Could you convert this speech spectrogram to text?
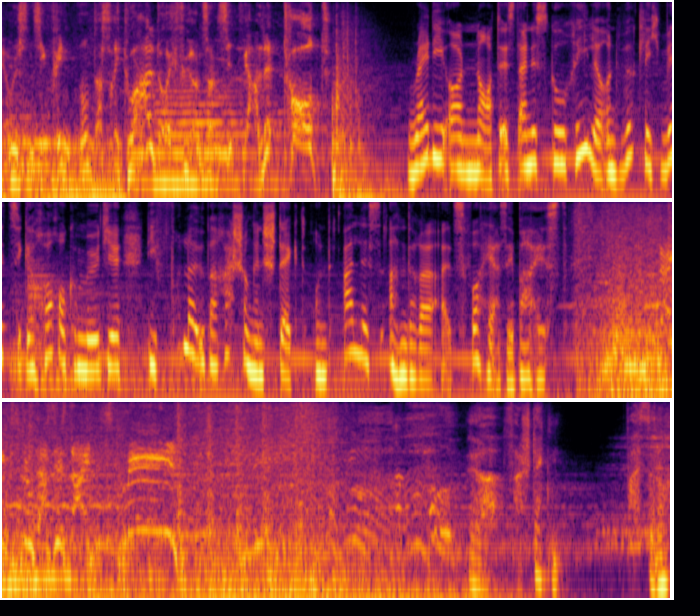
Wir müssen sie finden und das Ritual durchführen, sonst sind wir alle tot. Ready or Not ist eine skurrile und wirklich witzige Horrorkomödie, die voller Überraschungen steckt und alles andere als vorhersehbar ist. Denkst du, das ist ein Spiel? Ja, verstecken. Weißt du noch?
